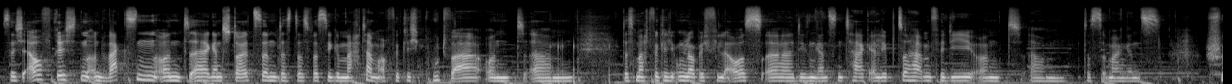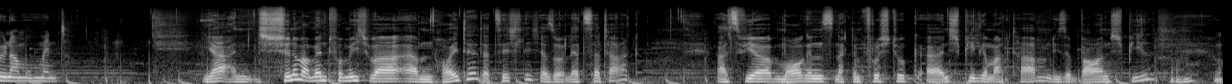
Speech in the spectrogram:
sich aufrichten und wachsen und äh, ganz stolz sind, dass das, was sie gemacht haben, auch wirklich gut war. Und ähm, das macht wirklich unglaublich viel aus, äh, diesen ganzen Tag erlebt zu haben für die. Und ähm, das ist immer ein ganz schöner Moment. Ja, ein schöner Moment für mich war ähm, heute tatsächlich, also letzter Tag als wir morgens nach dem Frühstück äh, ein Spiel gemacht haben, dieses Bauernspiel. Mhm.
